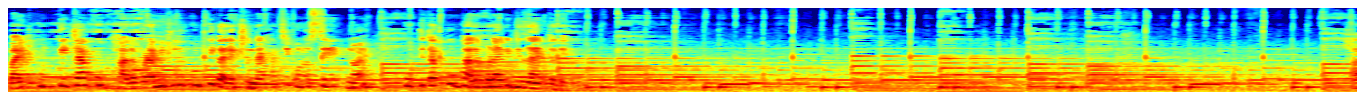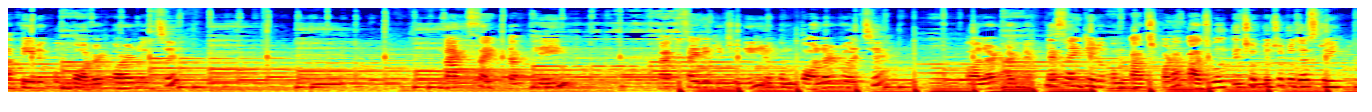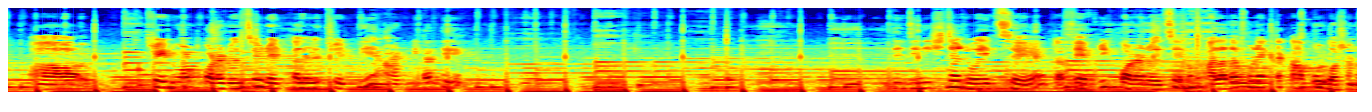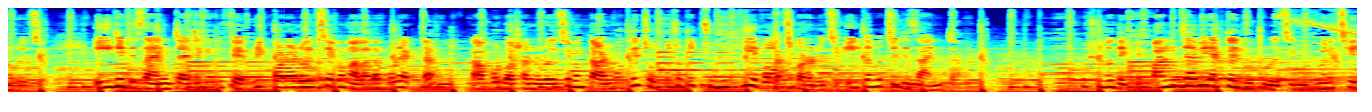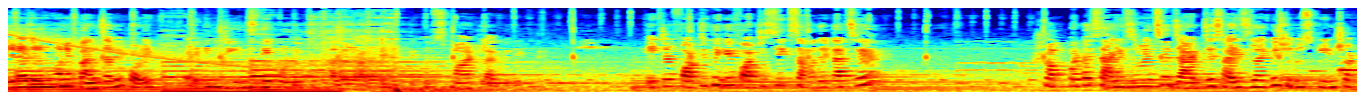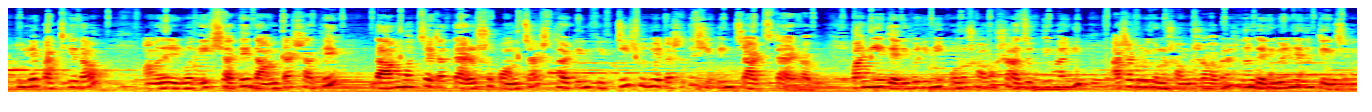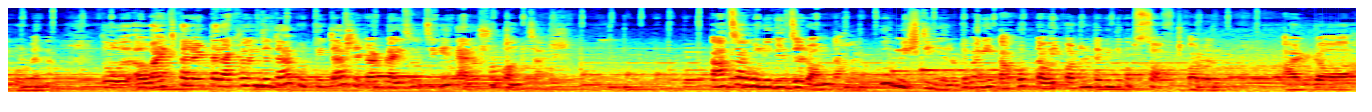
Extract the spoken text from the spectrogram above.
হোয়াইট কুর্তিটা খুব ভালো করে আমি শুধু কুর্তি কালেকশন দেখাচ্ছি, কোনো সেট নয়। কুর্তিটা খুব ভালো করে আগে ডিজাইনটা দেখুন। হাতে এরকম বর্ডার করা রয়েছে। সাইডটা প্লেন ব্যাক সাইডে কিছু নেই, এরকম কলার রয়েছে। কলার আর একটা সাইডে এরকম কাজ করা। কাজ বলতে ছোট ছোট জাস্ট ওই থ্রেড ওয়ার্ক করা রয়েছে রেড কালারের থ্রেড দিয়ে। আর এটাতে জিনিসটা রয়েছে, এটা ফেব্রিক করা রয়েছে এবং আলাদা করে একটা কাপড় বসানো রয়েছে। এই যে ডিজাইনটা, এটা কিন্তু ফেব্রিক করা রয়েছে এবং আলাদা করে একটা কাপড় বসানো রয়েছে এবং তার মধ্যে ছোট ছোট চুমকি এবং কাজ করা রয়েছে। এইটা হচ্ছে ডিজাইনটা। সুন্দর দেখতে। পাঞ্জাবির একটা লুক রয়েছে কিন্তু। মানে ছেলেরা যেরকম ধরনের পাঞ্জাবি পরে, এটা কিন্তু জিন্স দিয়ে পরলেও খুব ভালো লাগবে দেখতে, খুব স্মার্ট লাগবে দেখতে। এটার ফর্টি থেকে ফর্টি সিক্স আমাদের কাছে সবকটা সাইজ রয়েছে। যার যে সাইজ লাগবে, শুধু স্ক্রিনশট তুলে পাঠিয়ে দাও। আমাদের এর মধ্যে এর সাথে, দামটার সাথে দাম হচ্ছে এটা তেরোশো পঞ্চাশ থার্টিন ফিফটি শুধু এটার সাথে শিপিং চার্জটা অ্যাড হবে। বানিয়ে ডেলিভারি নিয়ে কোনো সমস্যা আজ অব্দি হয়নি, আশা করি কোনো সমস্যা হবে না শুধু ডেলিভারি নিয়ে একদম টেনশনই করবেন না। তো হোয়াইট কালারটা দেখালাম যেটা, কুর্তিটা, সেটার প্রাইস হচ্ছে গিয়ে তেরোশো পঞ্চাশ। কাঁচা হলুদের যে রংটা হয়, খুব মিষ্টি ইয়েলোটা এবং এই কাপড়টা, ওই কটনটা কিন্তু খুব সফট কটন আর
